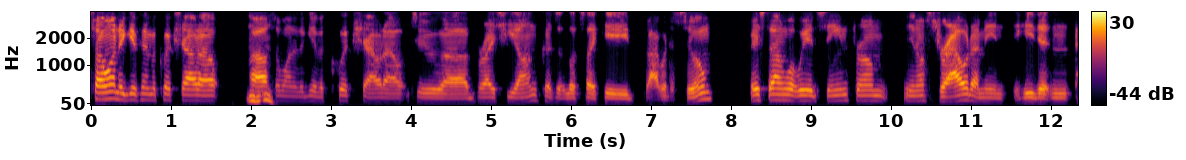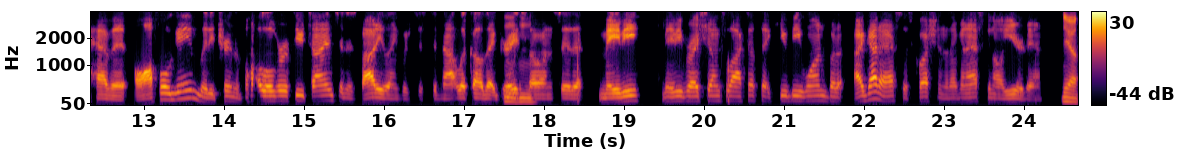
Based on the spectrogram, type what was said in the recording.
So I wanted to give him a quick shout out. I Mhm. also wanted to give a quick shout out to uh, Bryce Young because it looks like he, I would assume, based on what we had seen from you know Stroud. I mean, he didn't have an awful game, but he turned the ball over a few times, and his body language just did not look all that great. Mhm. So I want to say that maybe, maybe Bryce Young's locked up that QB one. But I got to ask this question that I've been asking all year, Dan. Yeah.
